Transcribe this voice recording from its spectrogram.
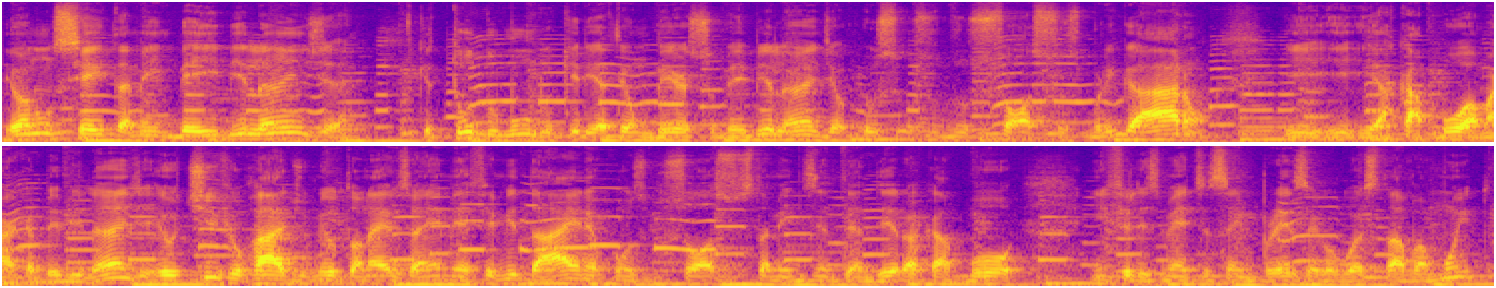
Eu anunciei também Babylândia, que todo mundo queria ter um berço Babylândia, os, os, os sócios brigaram e, e, acabou a marca Babylândia. Eu tive o rádio Milton Neves AM FM Dyna, com os sócios também desentenderam, acabou, infelizmente, essa empresa que eu gostava muito,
